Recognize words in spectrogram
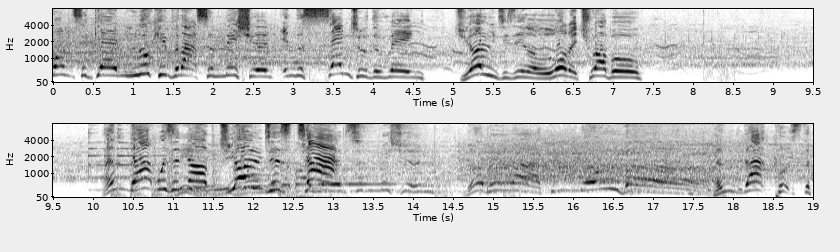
Once again, looking for that submission in the centre of the ring. Jones is in a lot of trouble. And that was enough. Jones has tapped. Submission, the Black Nova. And that puts the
